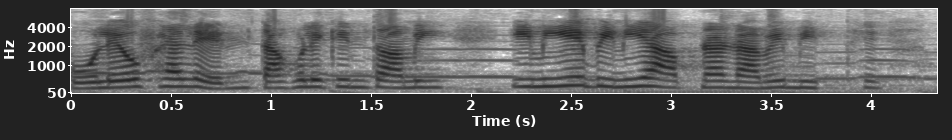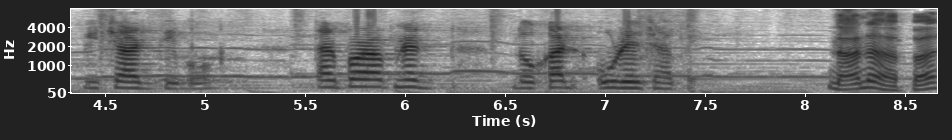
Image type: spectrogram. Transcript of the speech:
বলেও ফেলেন তাহলে কিন্তু আমি ইনিয়ে বিনিয়ে আপনার নামে মিথ্যে বিচার দিব। তারপর আপনার দোকান উড়ে যাবে। না না আপা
